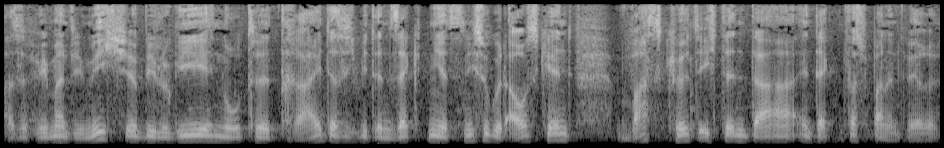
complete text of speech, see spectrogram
Also für jemand wie mich, äh, Biologie Note 3, der sich mit Insekten jetzt nicht so gut auskennt, was könnte ich denn da entdecken, was spannend wäre?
